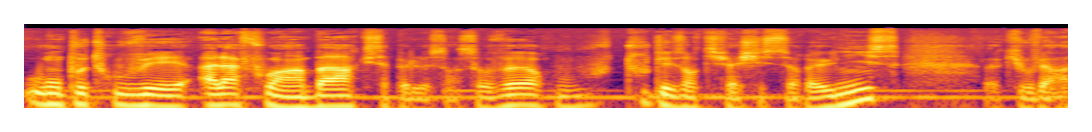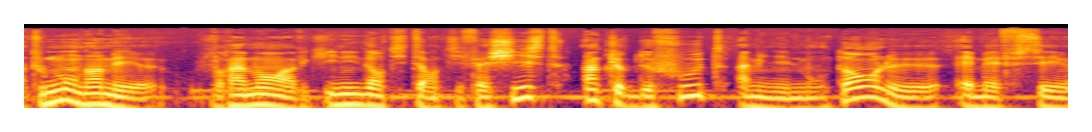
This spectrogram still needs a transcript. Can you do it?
où on peut trouver à la fois un bar qui s'appelle le Saint-Sauveur, où toutes les antifascistes se réunissent, qui est ouvert à tout le monde, hein, mais vraiment avec une identité antifasciste, un club de foot à Minet-de-Montant, le MFC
